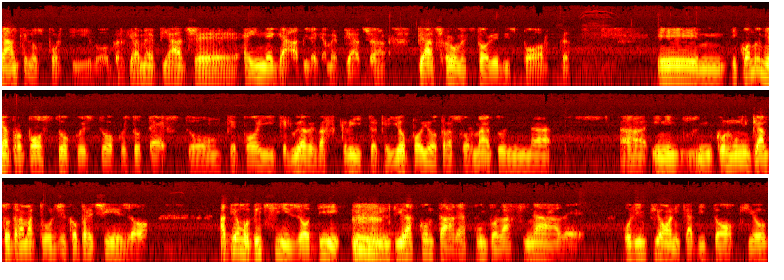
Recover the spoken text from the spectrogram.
anche lo sportivo perché a me piace è innegabile che a me piacciono le storie di sport e, e, quando mi ha proposto questo, questo testo che, poi, che lui aveva scritto e che io poi ho trasformato in, uh, in, in, con un impianto drammaturgico preciso, abbiamo deciso di, di, raccontare appunto la finale olimpionica di Tokyo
